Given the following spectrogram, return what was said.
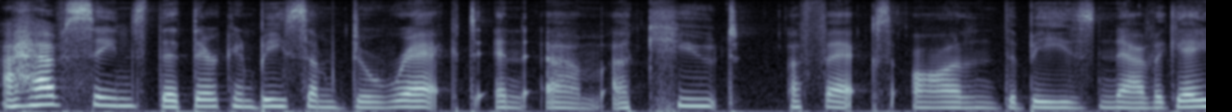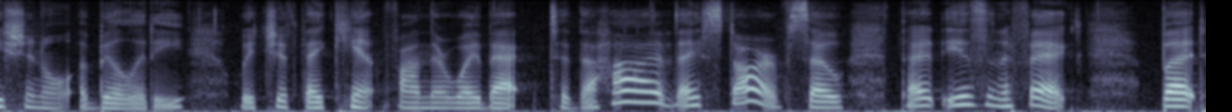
i have seen that there can be some direct and um, acute effects on the bees' navigational ability, which, if they can't find their way back to the hive, they starve. So that is an effect. But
